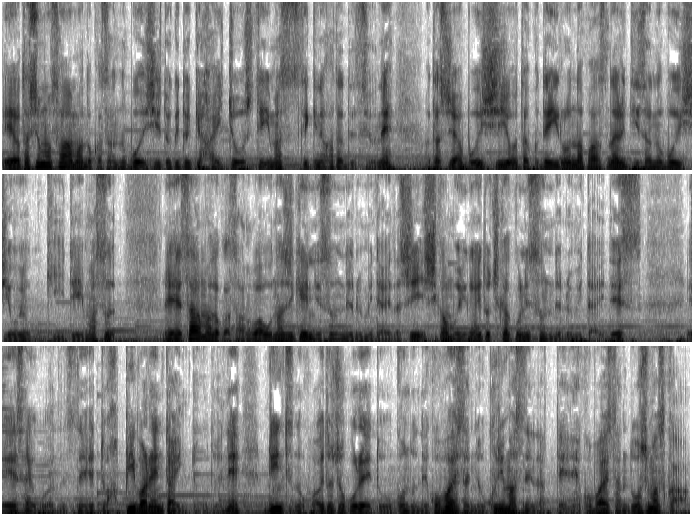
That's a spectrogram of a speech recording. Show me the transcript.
えー、私も沢まどかさんの Voicy時々拝聴しています。素敵な方ですよね。私は Voicyオタクでいろんなパーソナリティさんの Voicyをよく聞いています。えー、沢まどかさんは同じ県に住んでるみたいだし、しかも意外と近くに住んでるみたいです。えー、最後はですね、えっと、ハッピーバレンタインということでね、リンツのホワイトチョコレートを今度猫林さんに送りますね。だって、猫林さんどうしますか？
